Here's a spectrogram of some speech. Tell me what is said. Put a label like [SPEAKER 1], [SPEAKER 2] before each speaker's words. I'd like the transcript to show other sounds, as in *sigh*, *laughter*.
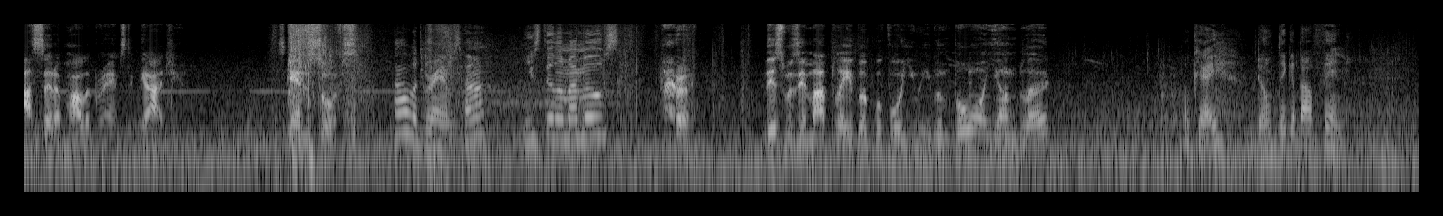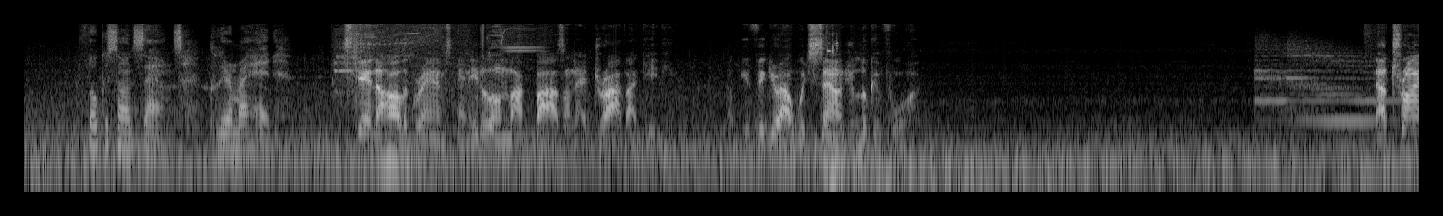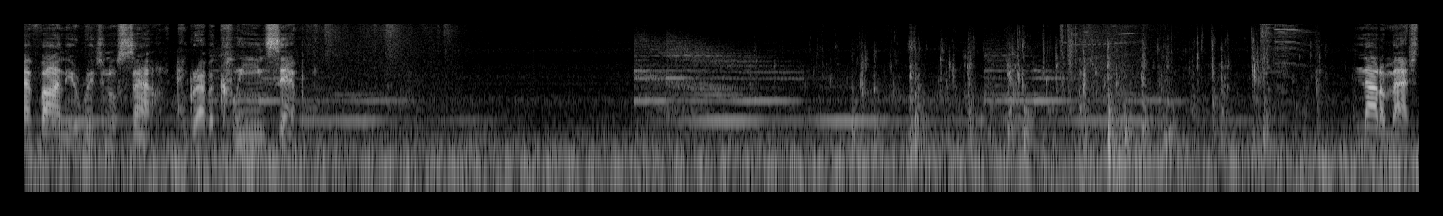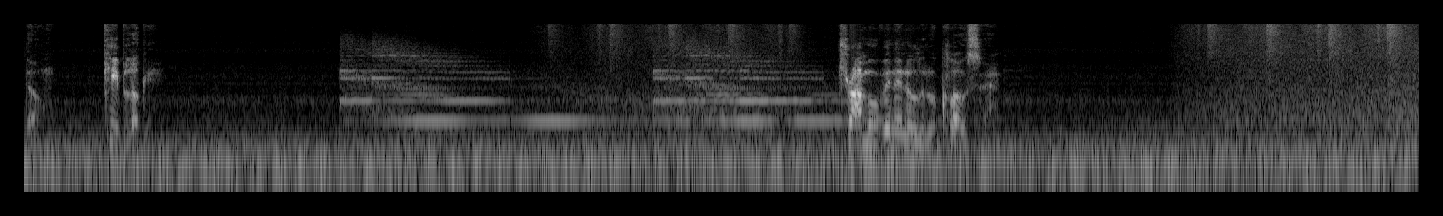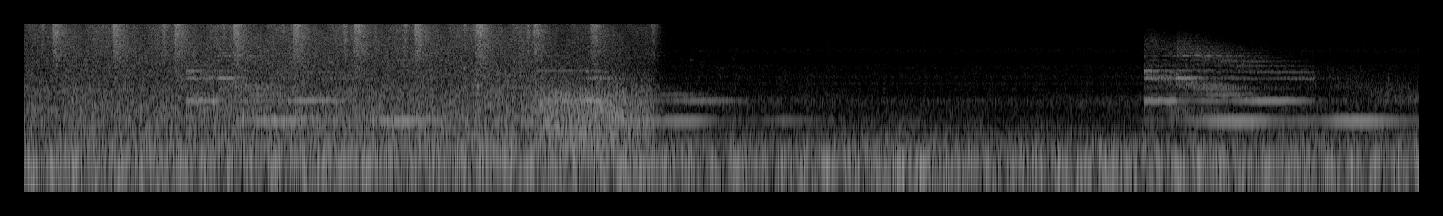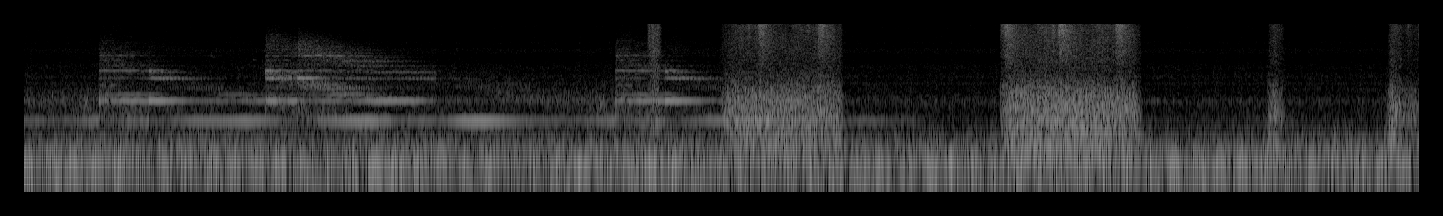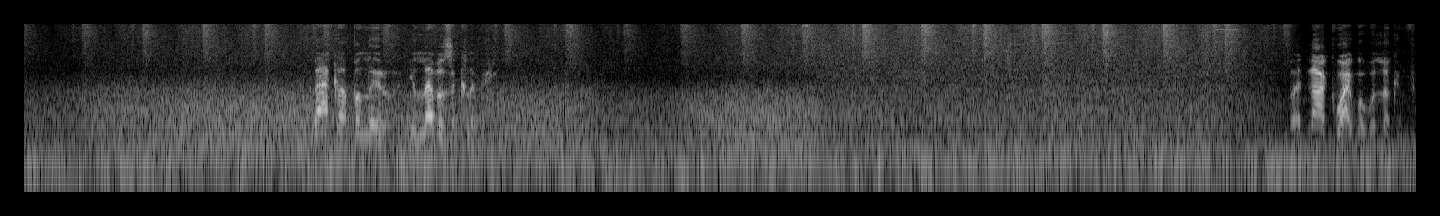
[SPEAKER 1] I set up holograms to guide you. Scan the source.
[SPEAKER 2] Holograms, huh? You stealing my moves? *laughs* *laughs*
[SPEAKER 1] this was in my playbook before you even born, young blood.
[SPEAKER 2] Okay, don't think about Phin. Focus on sounds. Clear my head.
[SPEAKER 1] Scan the holograms, and it'll unlock files on that drive I gave you. Help you figure out which sound you're looking for. Now try and find the original sound, and grab a clean sample. Not a match, though. Keep looking. Try moving in a little closer. Back up a little. Your levels are clipping. But not quite what we're looking for.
